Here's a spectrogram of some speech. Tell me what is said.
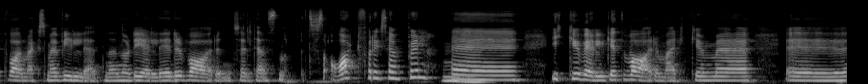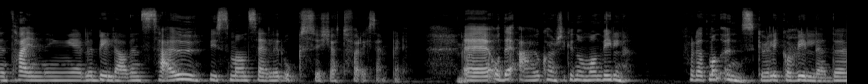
et varemerke som er villedende når det gjelder varens eller tjenestens art, f.eks. Mm. Eh, ikke velg et varemerke med eh, en tegning eller bilde av en sau hvis man selger oksekjøtt, f.eks. Eh, og det er jo kanskje ikke noe man vil. For man ønsker vel ikke å villede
